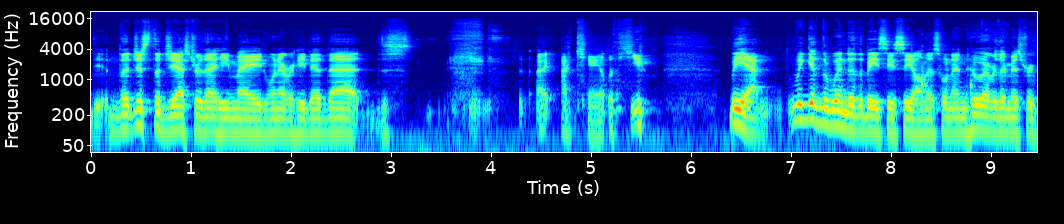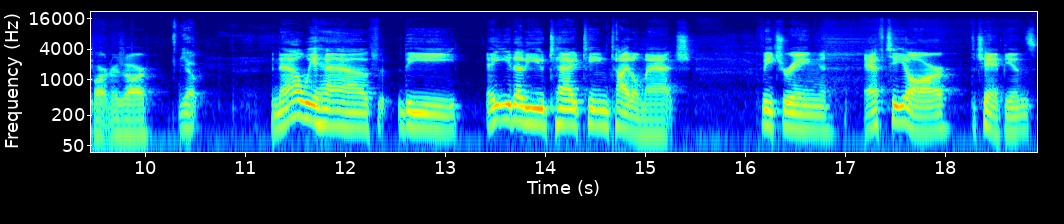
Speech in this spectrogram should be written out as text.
the just the gesture that he made whenever he did that, just I, I can't with you. But yeah, we give the win to the BCC on this one, and whoever their mystery partners are. Yep. Now we have the AEW Tag Team Title match featuring FTR, the champions,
